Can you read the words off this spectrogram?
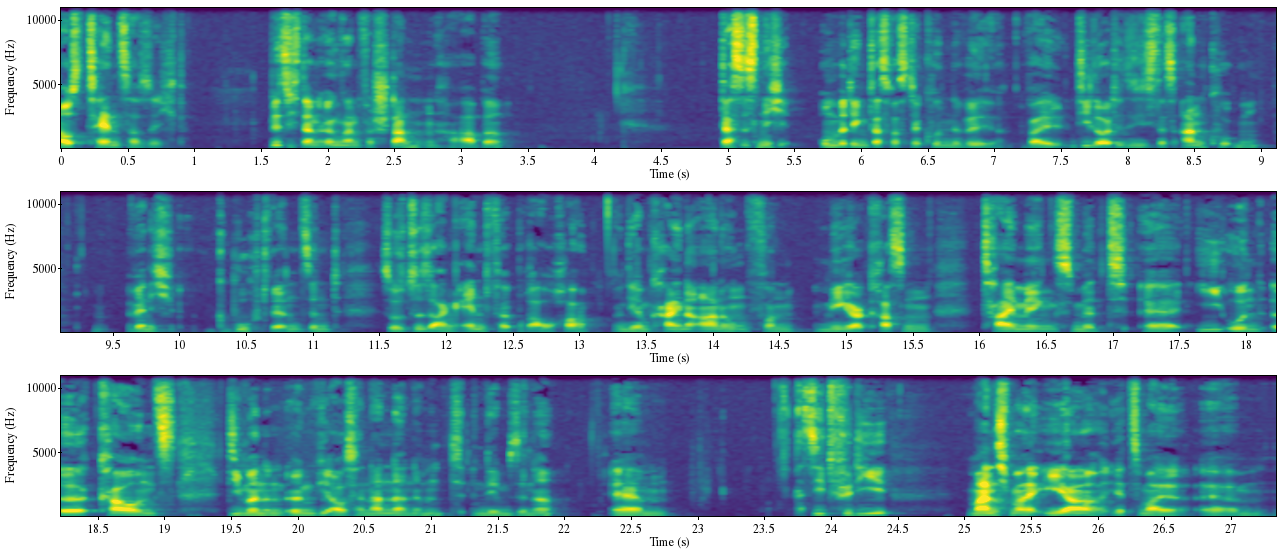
Aus Tänzersicht. Bis ich dann irgendwann verstanden habe, das ist nicht unbedingt das, was der Kunde will. Weil die Leute, die sich das angucken, wenn ich gebucht werden, sind sozusagen Endverbraucher und die haben keine Ahnung von mega krassen Timings mit äh, I und E Counts, die man dann irgendwie auseinander nimmt in dem Sinne. Ähm, sieht für die manchmal eher, jetzt mal ähm,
